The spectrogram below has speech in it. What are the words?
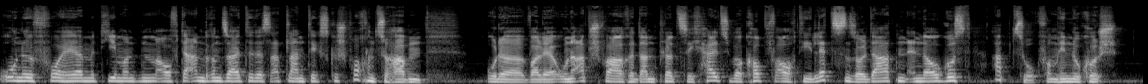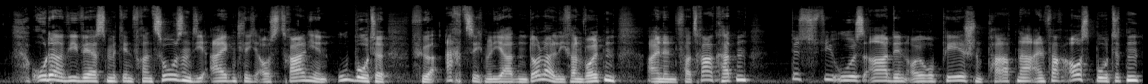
ohne vorher mit jemandem auf der anderen Seite des Atlantiks gesprochen zu haben. Oder weil er ohne Absprache dann plötzlich Hals über Kopf auch die letzten Soldaten Ende August abzog vom Hindukusch. Oder wie wäre es mit den Franzosen, die eigentlich Australien U-Boote für 80 Milliarden Dollar liefern wollten, einen Vertrag hatten, bis die USA den europäischen Partner einfach ausboteten,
